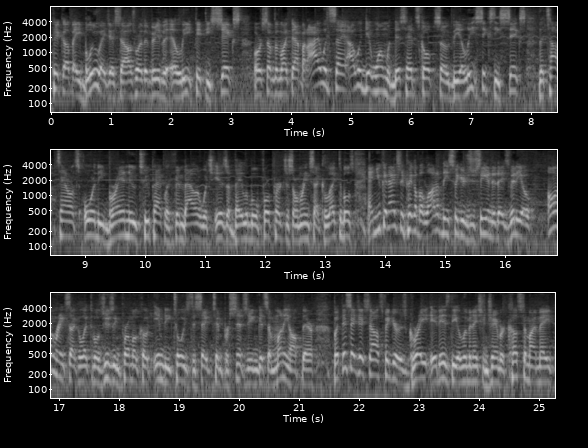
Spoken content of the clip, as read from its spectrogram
pick up a blue AJ Styles, whether it be the Elite 56 or something like that, but I would say I would get one with this head sculpt, so the Elite 66, the Top Talents, or the brand new 2-pack with Finn Balor, which is available for purchase on Ringside Collectibles, and you can actually pick up a lot of these figures you see in today's video on Ringside Collectibles using promo code MDTOYS to save 10% so you can get some money off there, but this AJ Styles figure is great. It is the Elimination Chamber custom I made,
